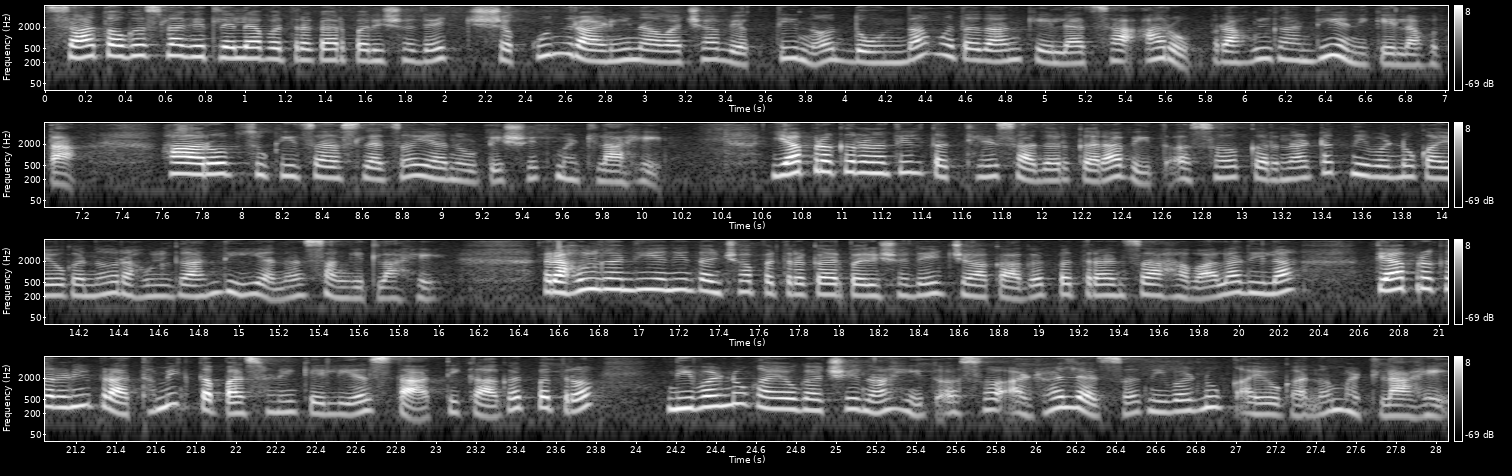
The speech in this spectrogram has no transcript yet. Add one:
सात ऑगस्टला घेतलेल्या पत्रकार परिषदेत शकून राणी नावाच्या व्यक्तीनं दोनदा मतदान केल्याचा आरोप राहुल गांधी यांनी केला होता. हा आरोप चुकीचा असल्याचं या नोटिशीत म्हटलं आहे. या प्रकरणातील तथ्ये सादर करावीत असं कर्नाटक निवडणूक आयोगानं राहुल गांधी यांना सांगितलं आहे. राहुल गांधी यांनी त्यांच्या पत्रकार परिषदेत ज्या कागदपत्रांचा हवाला दिला त्या प्रकरणी प्राथमिक तपासणी केली असता ती कागदपत्र निवडणूक आयोगाची नाहीत असं आढळल्याचं निवडणूक आयोगानं म्हटलं आहे.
